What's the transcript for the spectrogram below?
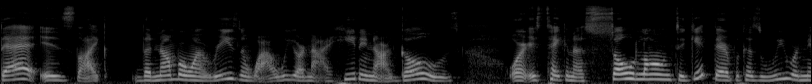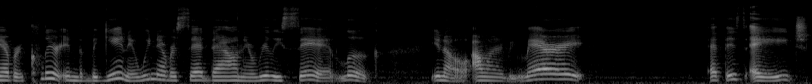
that is like the number one reason why we are not hitting our goals or it's taking us so long to get there because we were never clear in the beginning. We never sat down and really said, look, you know, I want to be married at this age.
